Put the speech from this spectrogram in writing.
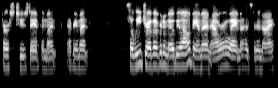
first Tuesday of the month every month. So we drove over to Mobile, Alabama, an hour away, my husband and I,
